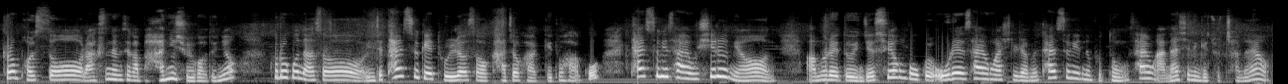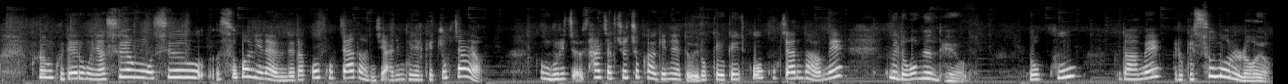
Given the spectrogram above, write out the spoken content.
그럼 벌써 락스 냄새가 많이 줄거든요. 그러고 나서 이제 탈수기에 돌려서 가져가기도 하고 탈수기 사용 싫으면 아무래도 이제 수영복을 오래 사용하시려면 탈수기는 보통 사용 안 하시는 게 좋잖아요. 그럼 그대로 그냥 수영 수 수건이나 이런 데다 꼭꼭 짜든지 아니면 그냥 이렇게 쭉 짜요. 그럼 물이 좀 살짝 축축하긴 해도 이렇게 이렇게 꼭꼭 짠 다음에 넣으면 돼요. 넣고 그 다음에 이렇게 수모를 넣어요.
